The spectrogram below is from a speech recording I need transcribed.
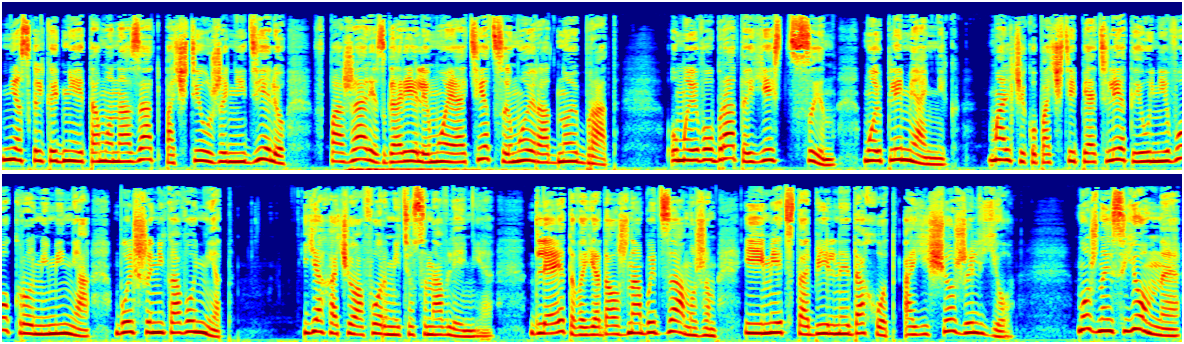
Несколько дней тому назад, почти уже неделю, в пожаре сгорели мой отец и мой родной брат. У моего брата есть сын, мой племянник. Мальчику почти пять лет, и у него, кроме меня, больше никого нет. Я хочу оформить усыновление. Для этого я должна быть замужем и иметь стабильный доход, а еще жилье. Можно и съемное,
